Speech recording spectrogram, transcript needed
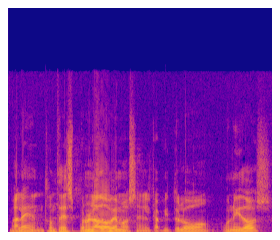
¿Vale? Entonces, por un lado vemos en el capítulo 1 y 2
